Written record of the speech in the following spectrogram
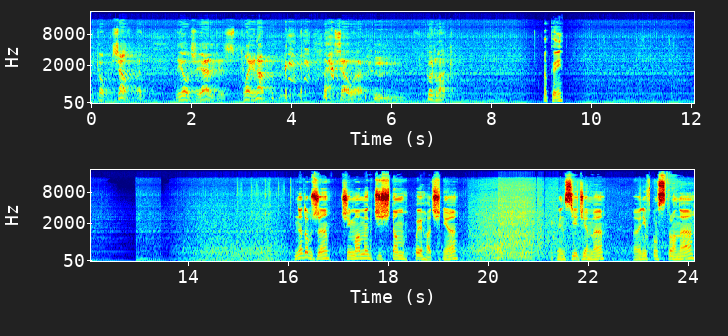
I'd go myself, but the old sciatica's playing up. so, uh, good luck. Okej. No dobrze, czyli mamy gdzieś tam pojechać, nie? Tak więc jedziemy. E, nie w tą stronę,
